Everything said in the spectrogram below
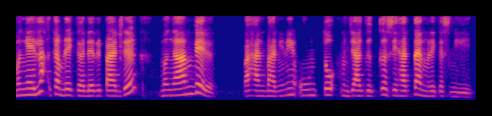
mengelakkan mereka daripada mengambil bahan-bahan ini untuk menjaga kesihatan mereka sendiri,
